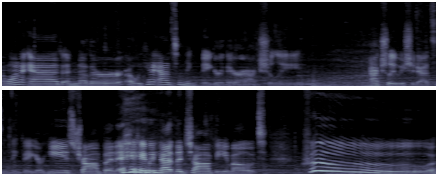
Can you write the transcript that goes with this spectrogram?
I want to add another, oh, we can add something bigger there, actually. Actually, we should add something bigger. He's chomping. Hey, we got the chomp emote. Whoo!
